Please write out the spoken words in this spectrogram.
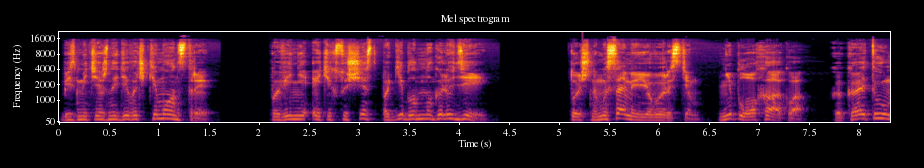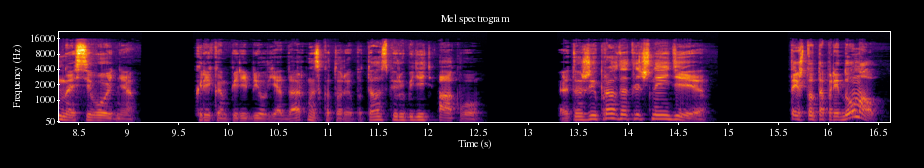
Безмятежные девочки-монстры! По вине этих существ погибло много людей!» Точно, мы сами ее вырастим. Неплохо, Аква. Какая ты умная сегодня. Криком перебил я Даркнесс, которая пыталась переубедить Акву. Это же и правда отличная идея. Ты что-то придумал?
